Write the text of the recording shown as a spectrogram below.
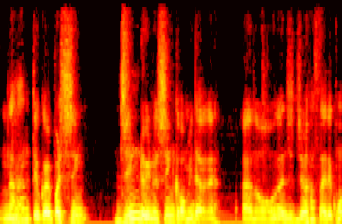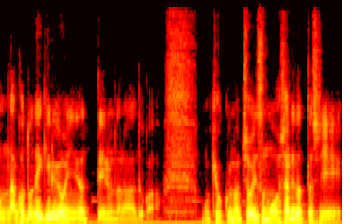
うなんていうかやっぱり人類の進化を見たよね。あの同じ18歳でこんなことできるようになっているんだなとか。もう曲のチョイスもおしゃれだったし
